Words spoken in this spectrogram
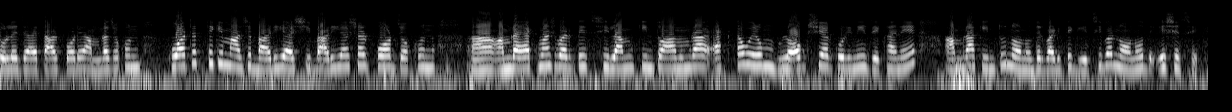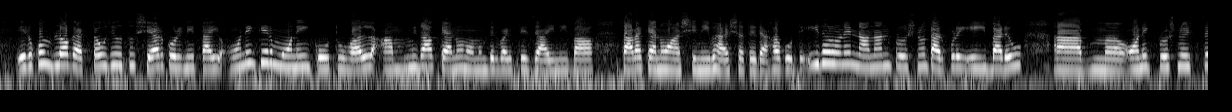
চলে যায়, তারপরে আমরা যখন কোয়ার্টার থেকে মাঝে বাড়ি আসি, বাড়ি আসার পর যখন আমরা এক মাস বাড়িতে ছিলাম, কিন্তু আমরা একটাও এরকম ব্লগ শেয়ার করিনি যেখানে আমরা কিন্তু ননদের বাড়িতে গেছি বা ননদ এসেছে। এরকম ব্লগ একটাও যেহেতু শেয়ার করিনি, তাই অনেকের মনেই কৌতূহল, আমরা কেন ননদের বাড়িতে যাইনি বা তারা কেন আসেনি ভাইয়ের সাথে দেখা করতে? এই ধরনের নানান প্রশ্ন, তারপরে এইবারেও অনেক প্রশ্ন এসছে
